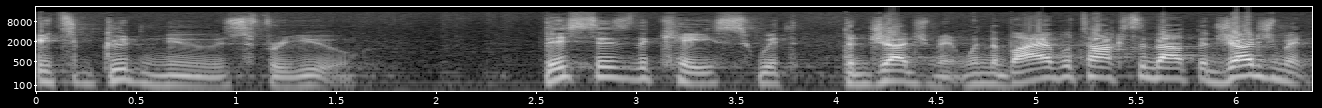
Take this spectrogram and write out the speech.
it's good news for you. This is the case with the judgment. When the Bible talks about the judgment,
